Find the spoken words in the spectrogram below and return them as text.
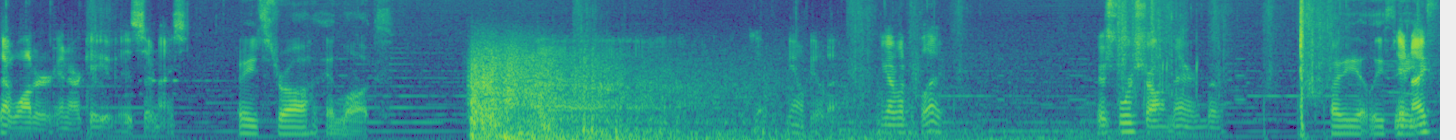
That water in our cave is so nice. I need straw and logs. Uh, yeah, yeah, I'll feel that. You got what to play. There's four straw in there, but I need at least need a knife.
